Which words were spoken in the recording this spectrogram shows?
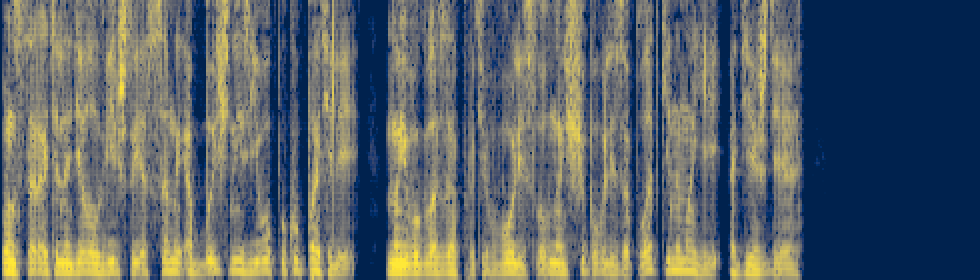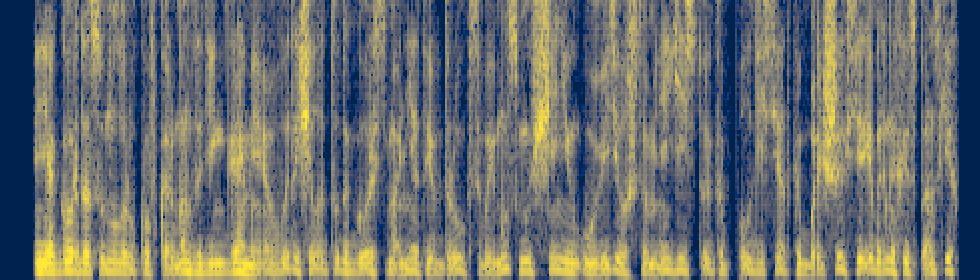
Он старательно делал вид, что я самый обычный из его покупателей, но его глаза против воли словно ощупывали заплатки на моей одежде. Я гордо сунул руку в карман за деньгами, вытащил оттуда горсть монет и вдруг, своему смущению, увидел, что у меня есть только полдесятка больших серебряных испанских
